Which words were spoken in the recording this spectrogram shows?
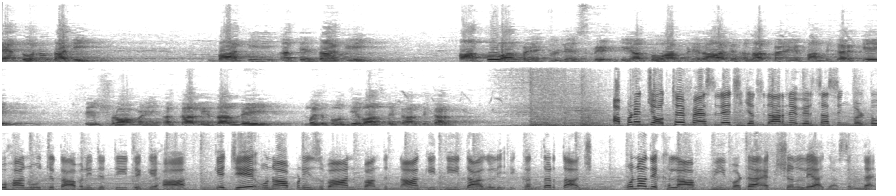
ਹੈ ਦੋਨੋਂ ਦਾਗੀ। ਬਾਗੀ ਅਤੇ ਦਾਗੀ ਆਪੋ ਆਪਣੇ ਚੁੱਲ੍ਹੇ ਸਮੇਟ ਕੇ, ਆਪੋ ਆਪਣੇ ਰਾਗ ਅਲਾਪਣੇ ਬੰਦ ਕਰਕੇ ਤੇ ਸ਼੍ਰੋਮਣੀ ਅਕਾਲੀ ਦਲ ਦੇ ਮਜ਼ਬੂਤੀ ਵਾਸਤੇ ਕਾਰਜ ਕਰਨ ਆਪਣੇ ਚੌਥੇ ਫੈਸਲੇ 'ਚ ਜਥੇਦਾਰ ਨੇ ਵਿਰਸਾ ਸਿੰਘ ਵਲਟੋਹਾ ਨੂੰ ਚੇਤਾਵਨੀ ਦਿੱਤੀ ਤੇ ਕਿਹਾ ਕਿ ਜੇ ਉਹਨਾਂ ਆਪਣੀ ਜ਼ੁਬਾਨ ਬੰਦ ਨਾ ਕੀਤੀ ਤਾਂ ਅਗਲੀ ਇਕੱਤਰਤਾ 'ਚ ਉਹਨਾਂ ਦੇ ਖਿਲਾਫ ਵੀ ਵੱਡਾ ਐਕਸ਼ਨ ਲਿਆ ਜਾ ਸਕਦਾ ਹੈ।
